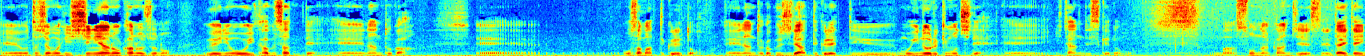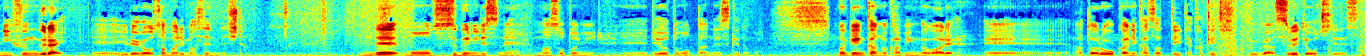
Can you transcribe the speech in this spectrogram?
えー、私はもう必死にあの彼女の上に覆いかぶさって、えー、なんとか、えー、収まってくれと、えー、なんとか無事であってくれっていうもう祈る気持ちで、え、いたんですけども。まあそんな感じですね。大体2分ぐらい、え、揺れが収まりませんでした。で、もうすぐにですね、まあ、外に、えー、出ようと思ったんですけども、まあ、玄関の花瓶が割れ、えー、あとは廊下に飾っていた掛け軸が全て落ちてですね、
